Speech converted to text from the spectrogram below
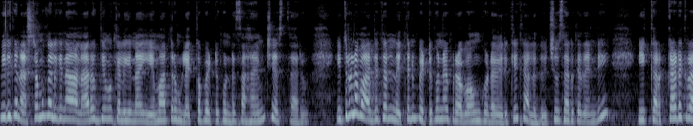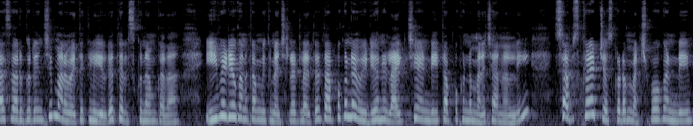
వీరికి నష్టము కలిగిన అనారోగ్యము కలిగిన ఏమాత్రం లెక్క పెట్టకుండా సహాయం చేస్తారు. ఇతరుల బాధ్యతలను ఎత్తిన పెట్టుకునే ప్రభావం కూడా వీరికి కలదు. చూసారు కదండి? ఈ కర్కాటక రాశి వారి గురించి మనం అయితే క్లియర్గా తెలుసుకున్నాం కదా. ఈ వీడియో కనుక మీకు నచ్చినట్లయితే తప్పకుండా వీడియోని లైక్ చేయండి. తప్పకుండా మన ఛానల్ని సబ్స్క్రైబ్ చేసుకోవడం మర్చిపోకండి.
